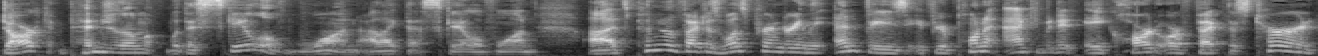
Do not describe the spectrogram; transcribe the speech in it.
dark pendulum with a scale of 1. I like that scale of 1. Uh, its pendulum effect is once per turn during the end phase. If your opponent activated a card or effect this turn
